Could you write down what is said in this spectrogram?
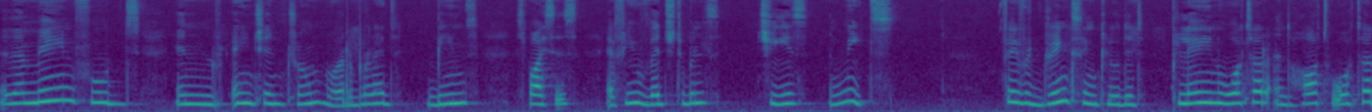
The main foods in ancient Rome were bread, beans, spices, a few vegetables, cheese, and meats. Favorite drinks included plain water and hot water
